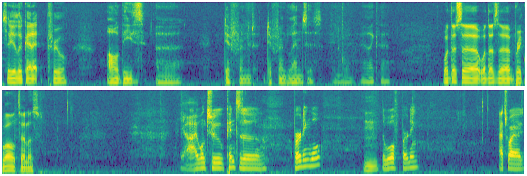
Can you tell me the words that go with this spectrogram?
So you look at it through all these uh, different different lenses in a way. I like that. what does the what does the brick wall tell us? Yeah, I want to paint the burning wall, Mm. the wall of burning. That's why I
